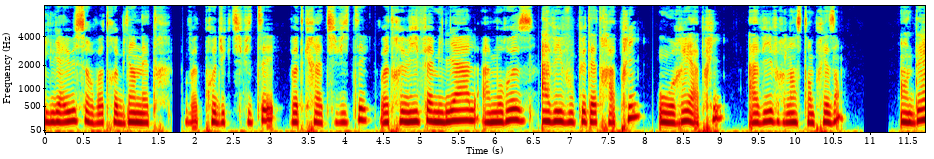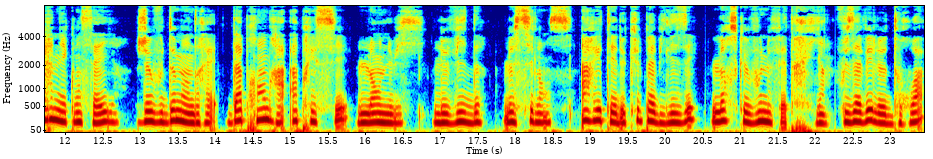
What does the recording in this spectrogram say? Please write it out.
il y a eu sur votre bien-être, votre productivité, votre créativité, votre vie familiale, amoureuse. Avez-vous peut-être appris ou réappris à vivre l'instant présent? En dernier conseil, je vous demanderai d'apprendre à apprécier l'ennui, le vide, le silence. Arrêtez de culpabiliser lorsque vous ne faites rien. Vous avez le droit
